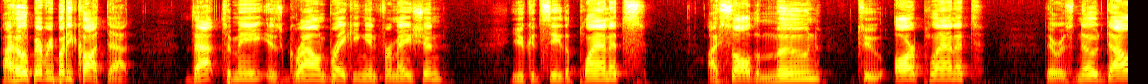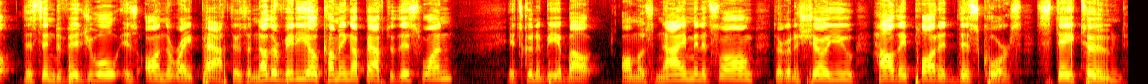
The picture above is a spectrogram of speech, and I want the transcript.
I hope everybody caught that. That to me is groundbreaking information. You could see the planets. I saw the moon to our planet. There is no doubt this individual is on the right path. There's another video coming up after this one. It's going to be about almost nine minutes long. They're going to show you how they plotted this course. Stay tuned.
